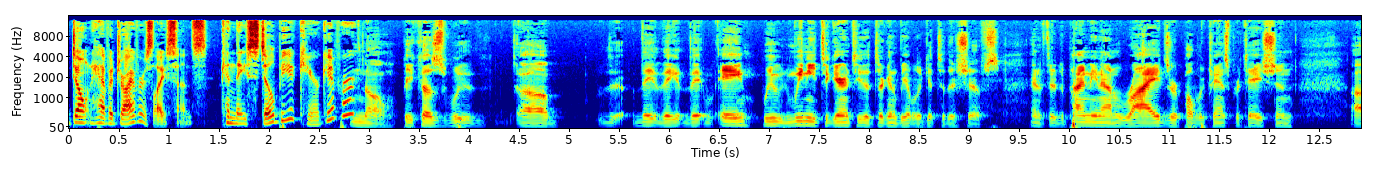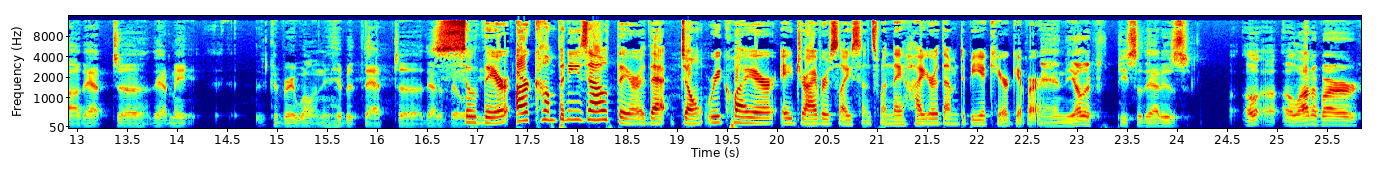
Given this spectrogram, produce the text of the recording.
don't have a driver's license? Can they still be a caregiver? No, because we, uh, they, they, they, a, we, we need to guarantee that they're going to be able to get to their shifts, and if they're depending on rides or public transportation, uh, that uh, that may could very well inhibit that uh, that ability. So there are companies out there that don't require a driver's license when they hire them to be a caregiver. And the other piece of that is a, a lot of our,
